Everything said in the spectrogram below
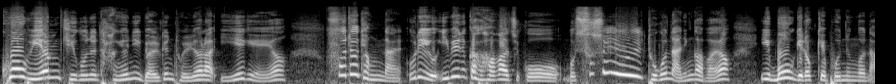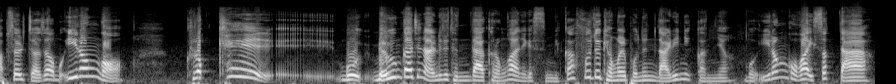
고위험기구는 당연히 멸균 돌려라 이 얘기예요. 후두 경날, 우리 이비인후과 가가지고 뭐 수술 도구는 아닌가 봐요. 이 목 이렇게 보는 건 압설자죠. 뭐 이런 거. 그렇게 뭐 매운까지는 안 해도 된다 그런 거 아니겠습니까? 후드 경을 보는 날이니까요. 뭐 이런 거가 있었다.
